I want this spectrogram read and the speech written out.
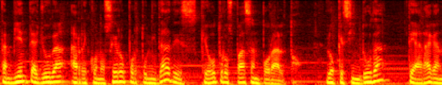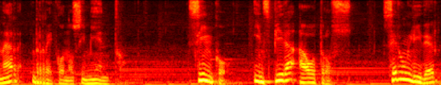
también te ayuda a reconocer oportunidades que otros pasan por alto, lo que sin duda te hará ganar reconocimiento. 5. Inspira a otros. Ser un líder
